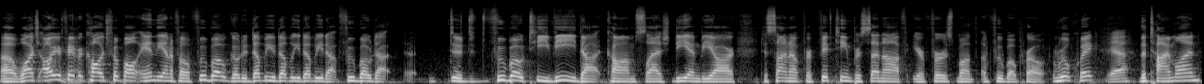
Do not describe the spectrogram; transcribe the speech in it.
Uh, watch all your favorite college football and the NFL Fubo. Go to www.fubo dot- uh, d- d- FuboTV.com slash DNVR to sign up for 15% off your first month of Fubo Pro. Real quick, Yeah. the timeline.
